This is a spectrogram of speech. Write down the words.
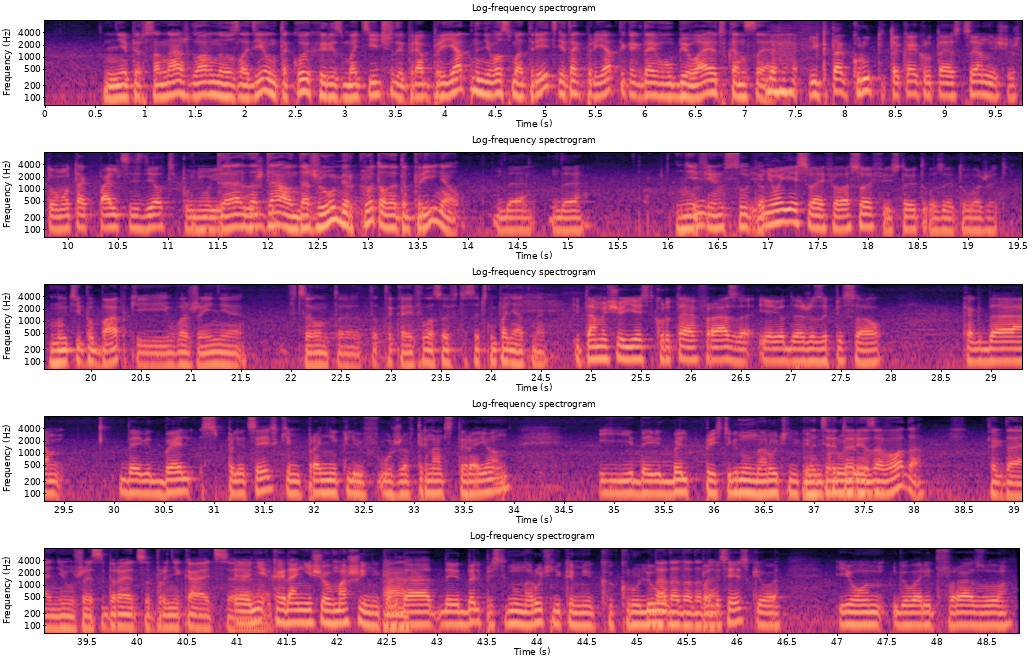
Не персонаж главного злодея, он такой харизматичный, прям приятно на него смотреть, и так приятно, когда его убивают в конце. И так круто, такая крутая сцена еще, что он вот так пальцы сделал, типа у него есть Да, да, пушки. да, он даже умер, круто, он это принял. Да, да. Не, фильм супер. У него есть своя философия, и стоит его за это уважать. Ну, типа бабки и уважение. В целом-то такая философия достаточно понятная. И там еще есть крутая фраза, я ее даже записал, когда Дэвид Белль с полицейским проникли в- уже в 13 район, и Дэвид Белль пристегнул наручниками На к территории рулю. завода, когда они уже собираются проникать... Э, не, когда они еще в машине, А. когда Дэвид Белль пристегнул наручниками к, к рулю Да-да-да-да-да. полицейского, и он говорит фразу,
